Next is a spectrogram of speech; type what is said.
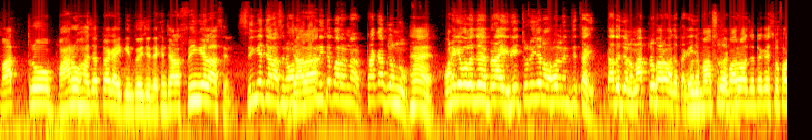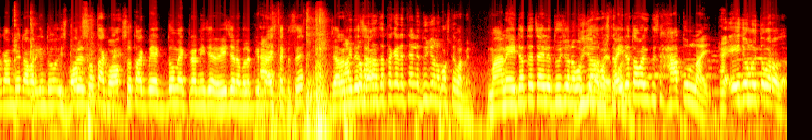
মাত্র বারো হাজার টাকায় কিন্তু এই যে দেখেন যারা সিঙ্গেল আছেন সিঙ্গেল যারা আছেন যারা- নিতে পারেন না টাকার জন্য। হ্যাঁ। অনেকে বলে যে হলে নিতে চাই তাদের জন্য মাত্র বারো হাজার টাকা এই যে মানে মাত্র বারো হাজার টাকায় সোফা কামবেট আবার কিন্তু থাকবে। বক্সও থাকবে একদম একটা নিজের রিজনেবল হ্যাঁ। প্রাইস থাকতেছে। যারা নিতে চান হাজার টাকা এটা চাইলে দুইজনে বসতে পারবেন। মানে এটাতে চাইলে দুইজনে বসতে দুইজনে পারবে। বসতে ভাই, এটা তো আবার হাতুল নাই। হ্যাঁ এই জন্যই তো বারো হাজার।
